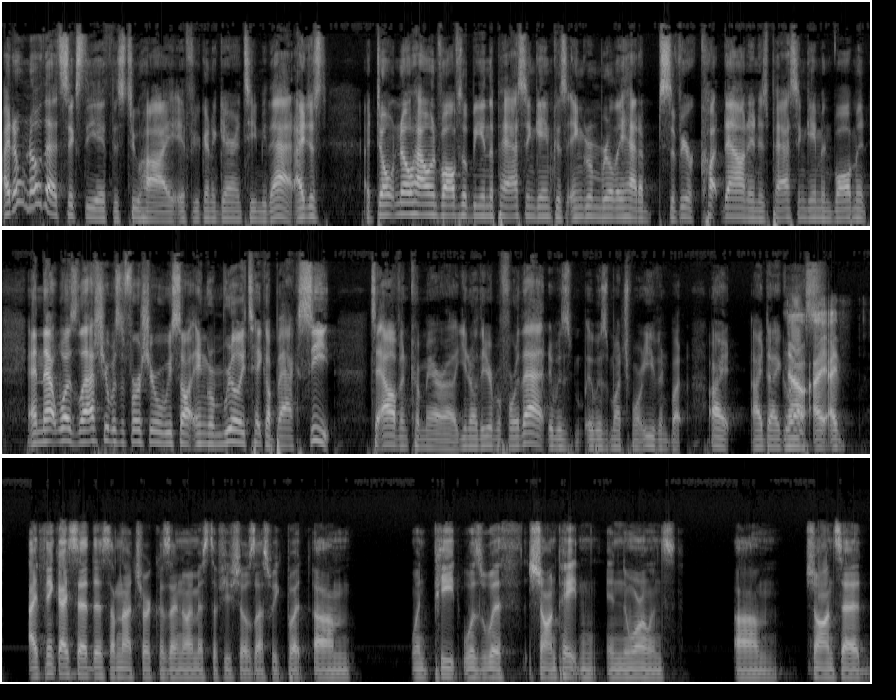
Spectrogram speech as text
I don't know that 68th is too high. If you're going to guarantee me that, I just I don't know how involved he'll be in the passing game because Ingram really had a severe cut down in his passing game involvement, and that was last year was the first year where we saw Ingram really take a back seat to Alvin Kamara. You know, the year before that it was it was much more even. But all right, I Now, digress. I, I I think I said this. I'm not sure because I know I missed a few shows last week. But um, when Pete was with Sean Payton in New Orleans, um, Sean said,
